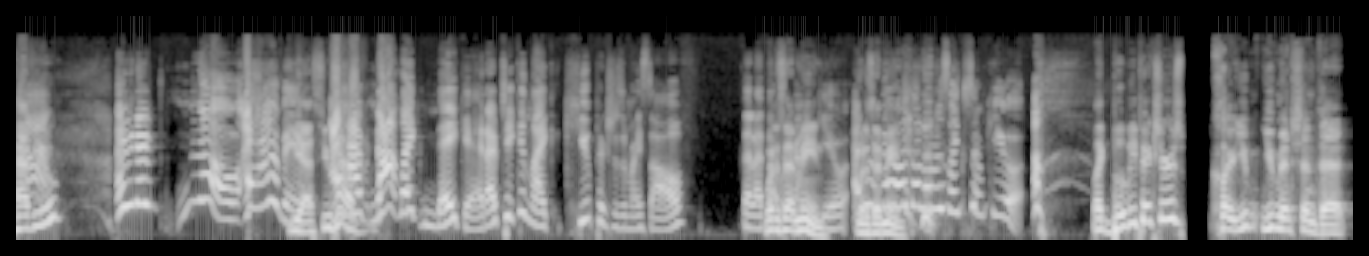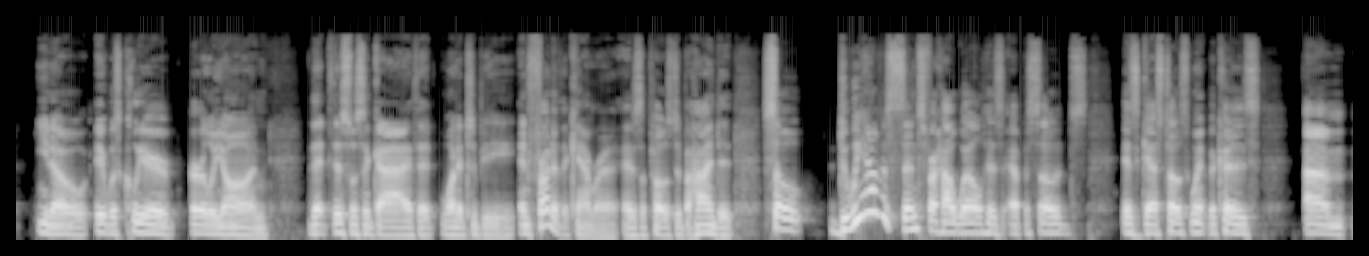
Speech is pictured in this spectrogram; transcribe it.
Have you? I mean, I've no, I haven't. Yes, you I have. have not like naked. I've taken like cute pictures of myself that I. What thought does were that mean? Cute. What I does that know, mean? I thought I was like so cute. Like booby pictures? Claire, you you mentioned that you know it was clear early on that this was a guy that wanted to be in front of the camera as opposed to behind it. So, do we have a sense for how well his episodes as guest host went? Because um,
